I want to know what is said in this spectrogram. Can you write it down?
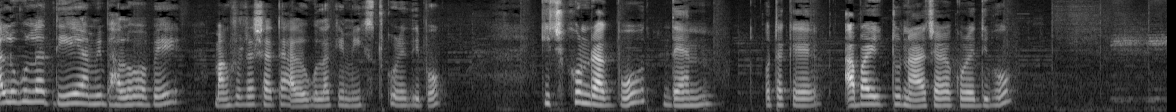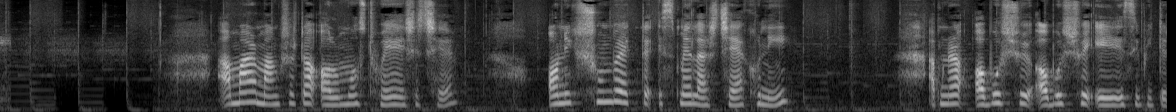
আলুগুলা দিয়ে আমি ভালোভাবে মাংসটার সাথে আলুগুলাকে মিক্সড করে দিব। কিছুক্ষণ রাখব, দেন ওটাকে আবার একটু নাড়াচাড়া করে দিব। আমার মাংসটা অলমোস্ট হয়ে এসেছে। অনেক সুন্দর একটা স্মেল আসছে এখনই। আপনারা অবশ্যই অবশ্যই এই রেসিপিটা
